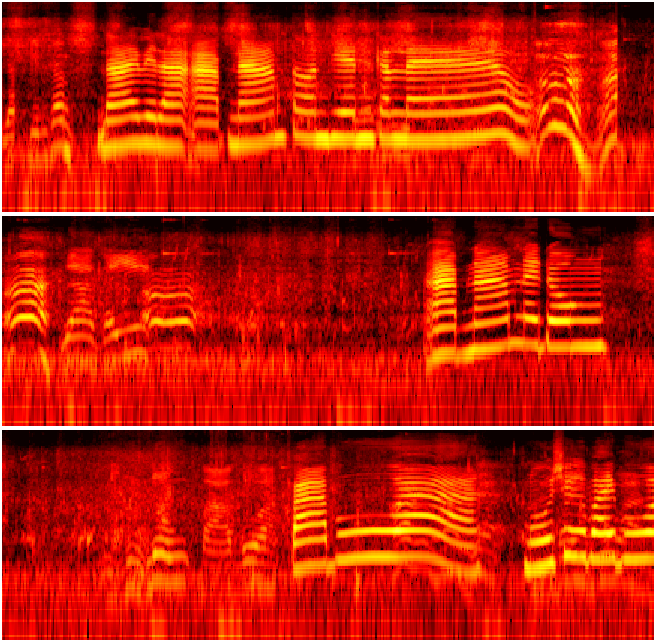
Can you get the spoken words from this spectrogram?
อยากกินกันได้เวลาอาบน้ำตอนเย็นกันแล้วเออมาเอออยากไปอีกเอออาบน้ำในดง ดงป่าบัว ป่าบัว หนูชื่อใบบัว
